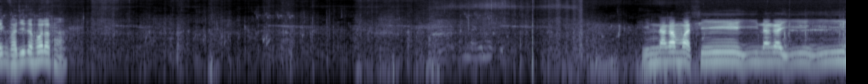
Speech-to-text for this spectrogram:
एक भाजी तर होला था. इन्नागा मासी इनागा ई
